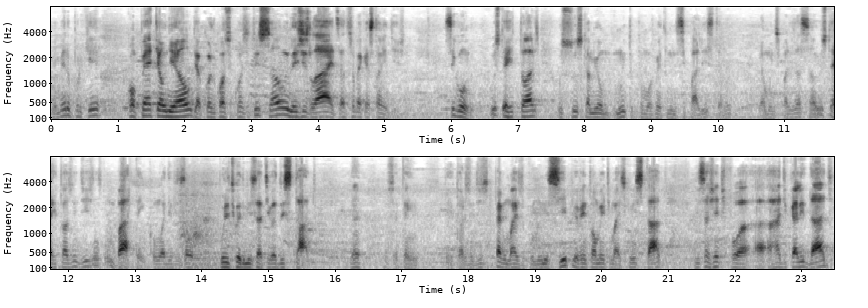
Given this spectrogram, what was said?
Primeiro, porque compete à União, de acordo com a Constituição, legislar, etc., sobre a questão indígena. Segundo, os territórios, o SUS caminhou muito para o movimento municipalista, né, para a municipalização, e os territórios indígenas não batem com a divisão político-administrativa do Estado. Né? Você tem territórios indígenas que pegam mais do que o município, eventualmente mais que o Estado. E se a gente for a, a radicalidade,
